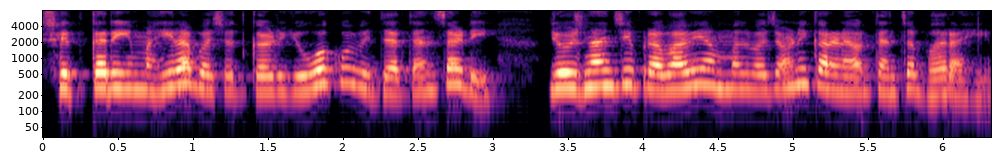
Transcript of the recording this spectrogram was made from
शेतकरी महिला बचत गट युवक व विद्यार्थ्यांसाठी योजनांची प्रभावी अंमलबजावणी करण्यावर त्यांचा भर आहे.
